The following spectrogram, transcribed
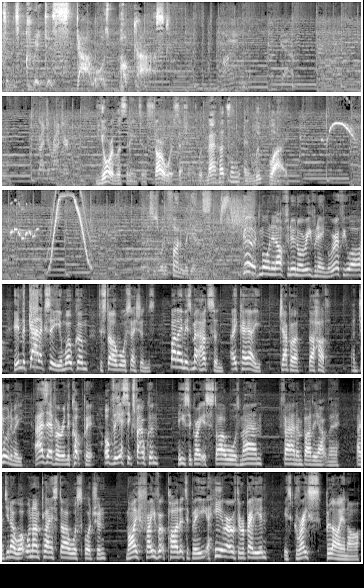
probably Britain's greatest Star Wars podcast. Roger, Roger. You're listening to Star Wars Sessions with Matt Hudson and Luke Bly. This is where the fun begins. Good morning, afternoon, or evening, wherever you are in the galaxy, and welcome to Star Wars Sessions. My name is Matt Hudson, aka Jabba the Hutt, and joining me, as ever, in the cockpit of the Essex Falcon, he's the greatest Star Wars man, fan, and buddy out there. And you know what? When I'm playing Star Wars Squadron, my favourite pilot to be, a hero of the rebellion, is Grace Blyanar.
